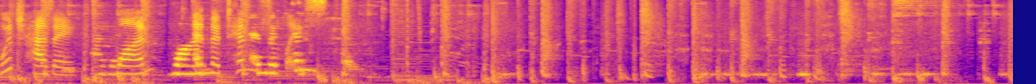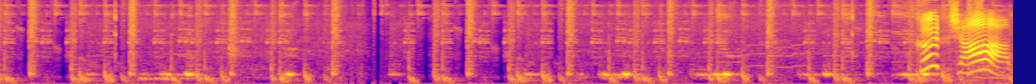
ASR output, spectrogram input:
Which has a 1 in the tens place? Good job!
